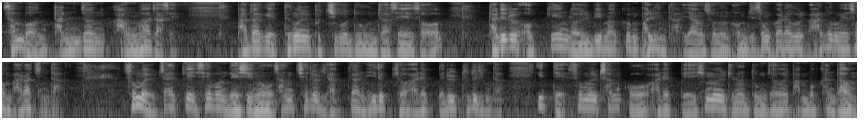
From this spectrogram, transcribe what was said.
3번 단전 강화 자세. 바닥에 등을 붙이고 누운 자세에서 다리를 어깨 넓이만큼 벌린다. 양손은 엄지손가락을 안으로 해서 말아준다. 숨을 짧게 세 번 내쉰 후 상체를 약간 일으켜 아랫배를 두드린다. 이때 숨을 참고 아랫배에 힘을 주는 동작을 반복한 다음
